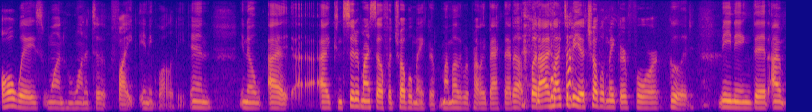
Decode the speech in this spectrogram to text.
always one who wanted to fight inequality. And, you know, I, I consider myself a troublemaker. My mother would probably back that up. But I like to be a troublemaker for good, meaning that I'm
